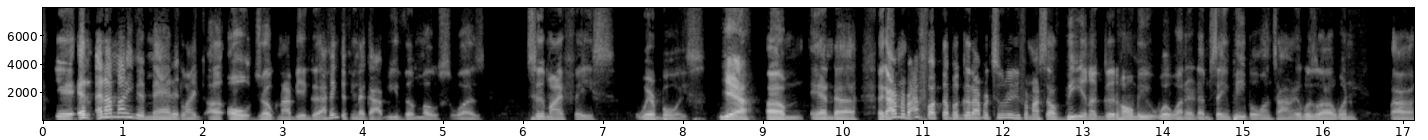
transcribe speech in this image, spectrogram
yeah and, and i'm not even mad at like a old joke not being good i think the thing that got me the most was to my face we're boys Yeah, Um, and uh, like I remember, I fucked up a good opportunity for myself being a good homie with one of them same people one time. It was uh when uh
